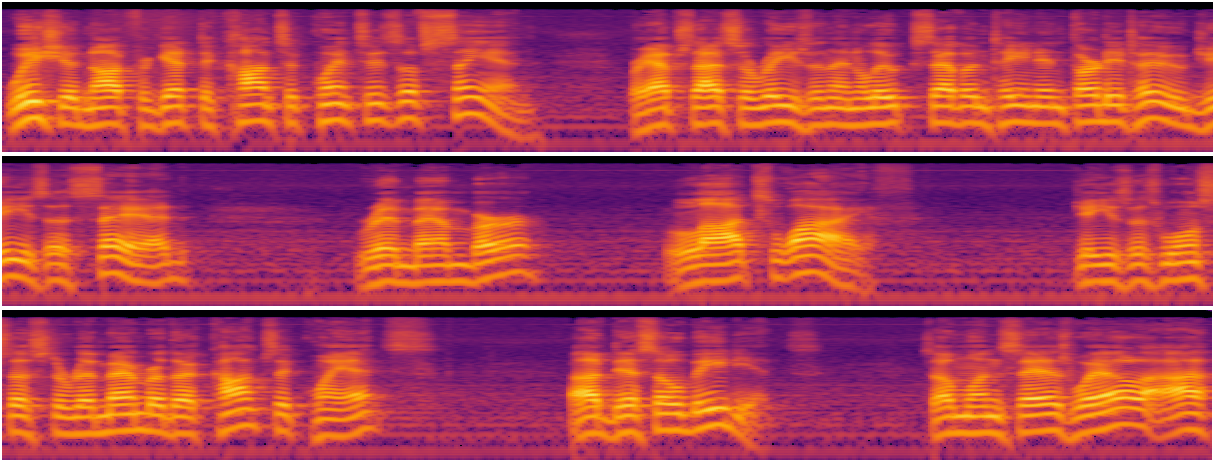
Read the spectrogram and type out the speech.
We should not forget the consequences of sin. Perhaps that's the reason in Luke 17 and 32 Jesus said, Remember Lot's wife. Jesus wants us to remember the consequence of disobedience. Someone says, Well, I,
